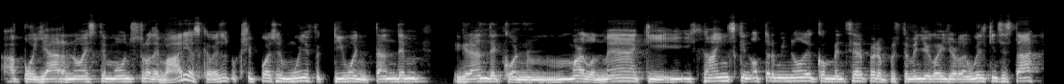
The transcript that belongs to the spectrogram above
apoyar ¿no? este monstruo de varias cabezas, porque sí puede ser muy efectivo en tándem grande con Marlon Mack y, y, Hines, que no terminó de convencer, pero pues también llegó ahí Jordan Wilkins. Está,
